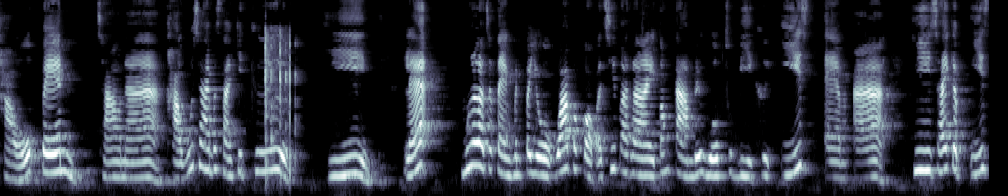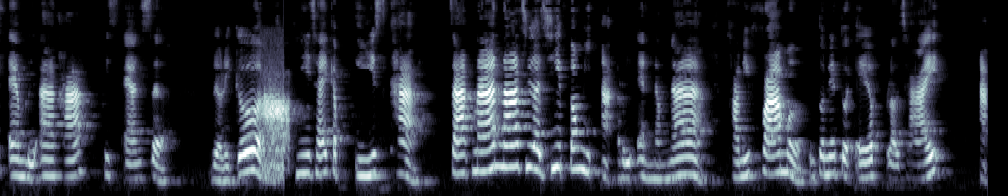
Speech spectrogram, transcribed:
เขาเป็นชาวนา เขาผู้ชายภาษาอังกฤษคือ he และเมื่อเราจะแต่งเป็นประโยคว่าประกอบอาชีพอะไรต้องตามด้วย verb to be คือ is am are he ใช้กับ is am หรือ are คะ please answer very good he ใช้กับ is ค่ะ จากนั้นหน้าชื่ออาชีพต้องมีอะหรือ an นำหน้า คราวนี้ farmer เป็นตัวนี้ตัว f เราใช้อะ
